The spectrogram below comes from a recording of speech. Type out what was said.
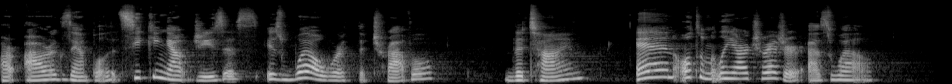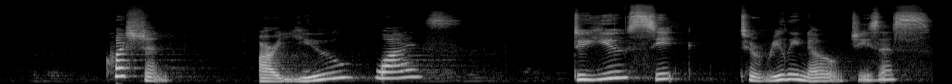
are our example that seeking out Jesus is well worth the travel, the time, and ultimately our treasure as well. Question Are you wise? Do you seek to really know Jesus?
